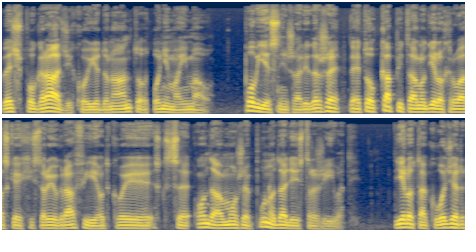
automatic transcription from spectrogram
već po građi koju je Donanto o njima imao. Povijesničari drže da je to kapitalno dijelo hrvatske historiografije od koje se onda može puno dalje istraživati. Dijelo također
